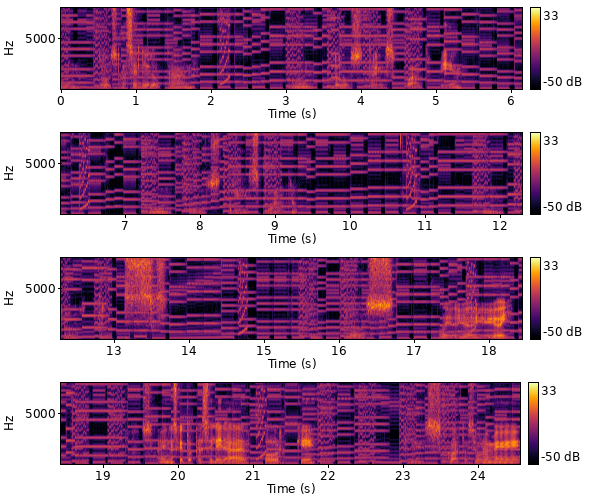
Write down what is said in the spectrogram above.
Uno, dos, acelero, tan. Un, dos, tres, cuatro. Bien. Un, dos, tres, cuatro. Un, dos, tres. Un, dos. Hay unos que toca acelerar porque... Tres, cuatro, seguro me...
